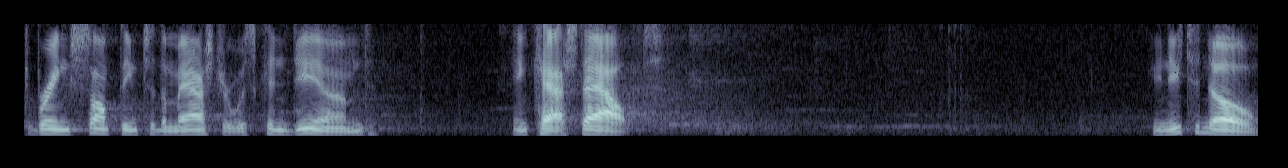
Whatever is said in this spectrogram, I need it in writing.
to bring something to the master was condemned and cast out. You need to know.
